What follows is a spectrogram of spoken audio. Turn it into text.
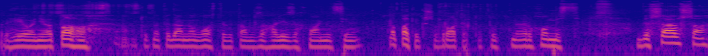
в регіоні Отаго. Тут на південному острові там взагалі захмарні ціни. А так, якщо брати, то тут нерухомість дешевша.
